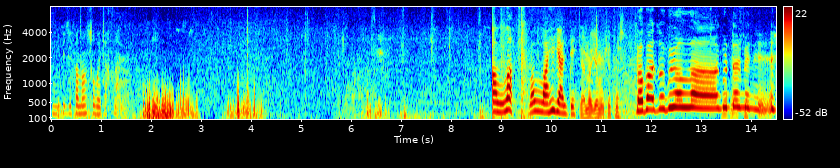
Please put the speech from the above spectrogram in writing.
şimdi bizi falan sokacaklar. Allah! Vallahi geldi. Gelmez gelmemiş etmez. Baba sokuyor Allah! Kurtar beni.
